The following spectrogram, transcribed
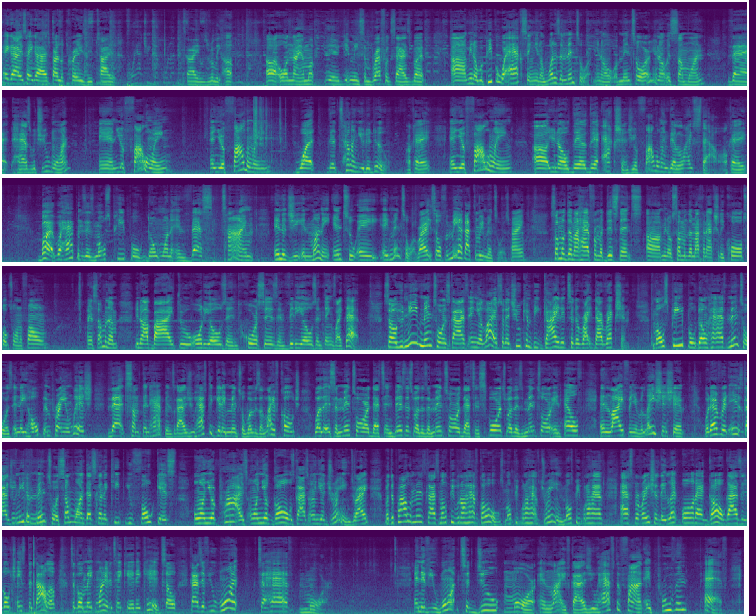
Hey guys, hey guys, probably look crazy, tired. Tired, was really up uh, all night. I'm up here getting me some breath exercise, but um, you know, what people were asking, you know, what is a mentor? You know, a mentor, you know, is someone that has what you want and you're following and you're following what they're telling you to do, okay? And you're following uh, you know, their their actions. You're following their lifestyle, okay? But what happens is most people don't want to invest time, energy, and money into a, a mentor, right? So for me, I got three mentors, right? Some of them I have from a distance. Um, you know, some of them I can actually call, talk to on the phone. And some of them, you know, I buy through audios and courses and videos and things like that. So you need mentors, guys, in your life so that you can be guided to the right direction. Most people don't have mentors and they hope and pray and wish that something happens, guys. You have to get a mentor, whether it's a life coach, whether it's a mentor that's in business, whether it's a mentor that's in sports, whether it's a mentor in health and life and your relationship, whatever it is, guys, you need a mentor, someone that's going to keep you focused on your prize, on your goals, guys, on your dreams, right? But the problem is, guys, most people don't have goals. Most people don't have dreams. Most people don't have aspirations. They let all of that go, guys, to go chase the dollar to go make money to take care of their kids. So, guys, if you want to have more, and if you want to do more in life, guys, you have to find a proven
